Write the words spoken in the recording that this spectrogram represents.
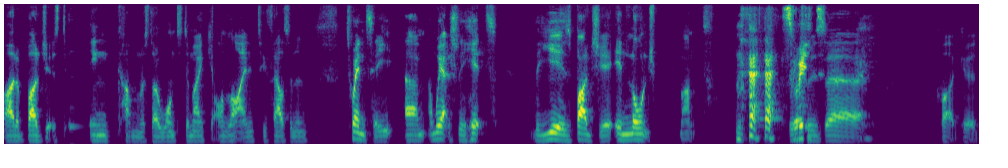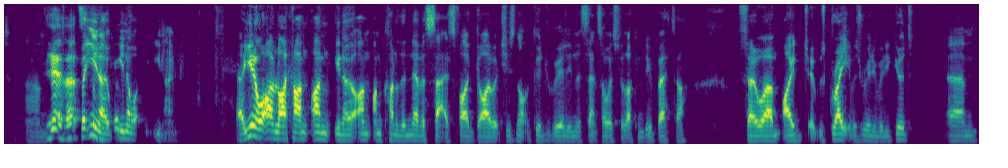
I had a budget as income as I wanted to make it online in 2020, um, and we actually hit the year's budget in launch month, which was uh, quite good. Um, yeah, that's. But you know, you know, you know, uh, you know what I'm like. I'm, I'm, you know, I'm, I'm kind of the never satisfied guy, which is not good, really, in the sense I always feel I can do better. So um, I, it was great. It was really, really good. Um,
